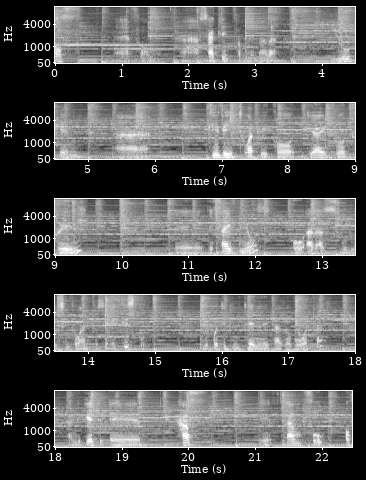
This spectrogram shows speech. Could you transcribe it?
off uh, from uh, sucking from the mother, you can uh, give it what we call DI Grow Green, uh, the five meals, or others would simply want to say a teaspoon you put it in 10 liters of water and get a half a thumbful of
